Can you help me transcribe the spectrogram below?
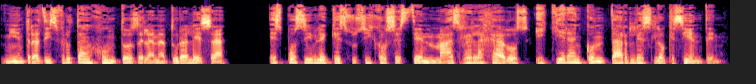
Mientras disfrutan juntos de la naturaleza, es posible que sus hijos estén más relajados y quieran contarles lo que sienten.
